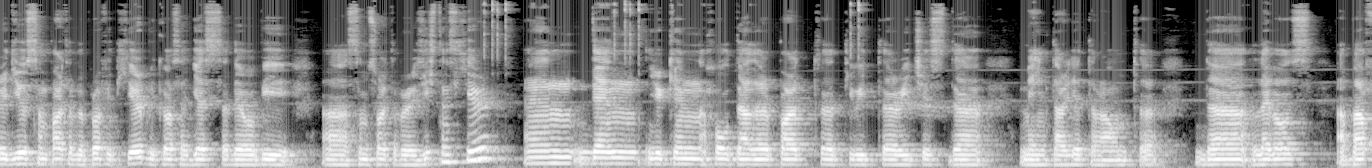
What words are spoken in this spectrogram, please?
reduce some part of the profit here because I guess there will be uh, some sort of a resistance here. And then you can hold the other part uh, till it uh, reaches the main target around uh, the levels above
